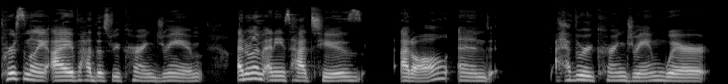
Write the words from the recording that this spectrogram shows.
Personally, I've had this recurring dream. I don't have any tattoos at all. And I have a recurring dream where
